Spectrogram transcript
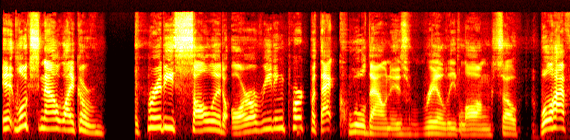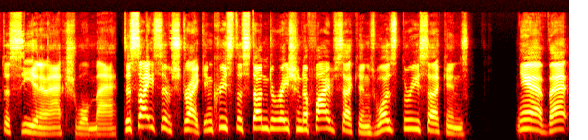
it looks now like a pretty solid aura reading perk, but that cooldown is really long, so we'll have to see in an actual match. Decisive Strike, increase the stun duration to 5 seconds, was 3 seconds. Yeah, that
